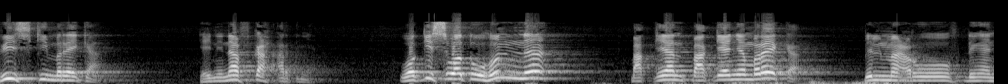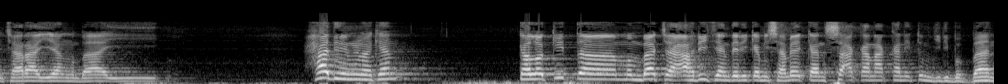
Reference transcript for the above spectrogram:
rizki mereka. Ini nafkah artinya. Wa kiswatuhunna pakaian-pakaiannya mereka bil ma'ruf dengan cara yang baik. Hadirin mengatakan, kalau kita membaca hadis yang tadi kami sampaikan seakan-akan itu menjadi beban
